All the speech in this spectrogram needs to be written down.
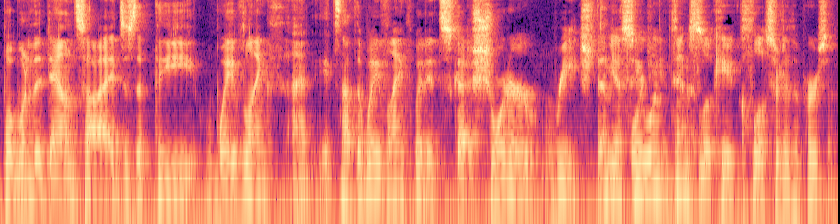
But one of the downsides is that the wavelength, uh, it's not the wavelength, but it's got a shorter reach than Yeah, 4G so you want antennas. things located closer to the person.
